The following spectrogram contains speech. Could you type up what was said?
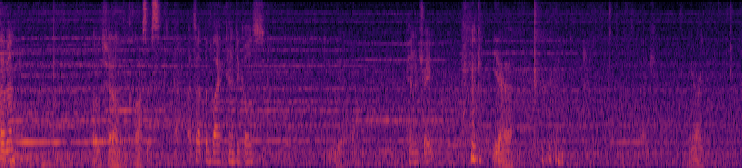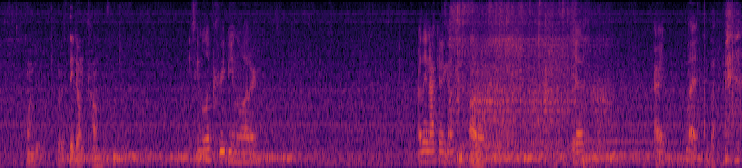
seven. Oh, the Shadow of the Colossus. Yeah, that's at the black tentacles. Yeah. Penetrate. yeah. like. Yeah. Wonder. What if they don't come? It's gonna look creepy in the water. Are they not gonna come? Oh no. Yeah. Alright. Bye. Bye.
